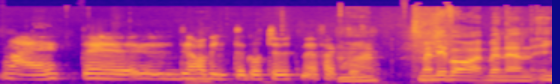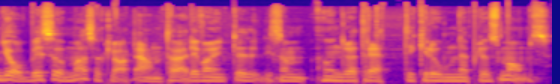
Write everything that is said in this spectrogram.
Nej, det, det, har vi inte gått ut med faktiskt. Nej. Men det var men en, en jobbig summa såklart, antar jag. Det var inte liksom 130 kronor plus moms.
